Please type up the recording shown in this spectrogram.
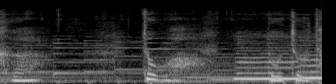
何渡我不渡他？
